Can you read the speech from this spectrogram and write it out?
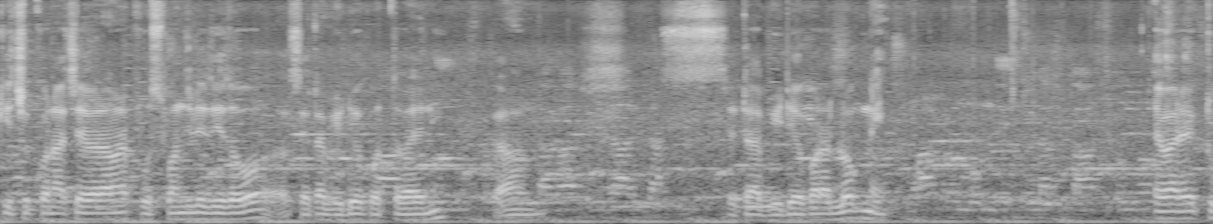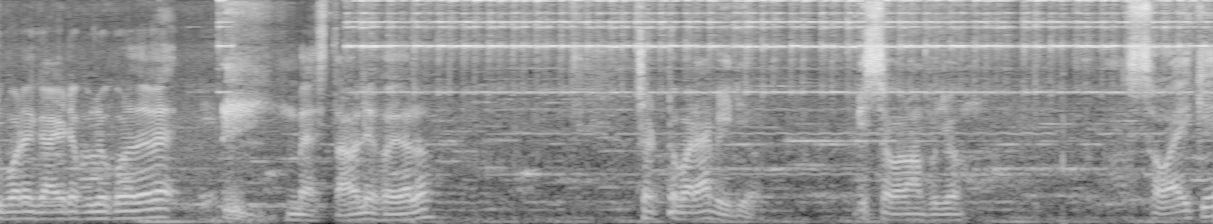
কিছুক্ষণ আছে, এবার আমরা পুষ্পাঞ্জলি দিয়ে দেবো, সেটা ভিডিও করতে পারিনি, কারণ সেটা ভিডিও করার লোক নেই। এবার একটু পরে গাড়িটা পুজো করে দেবে। ব্যাস, তাহলে হয়ে গেল ছোট্ট পাড়া ভিডিও। বিশ্বকর্মা পুজো। সবাইকে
